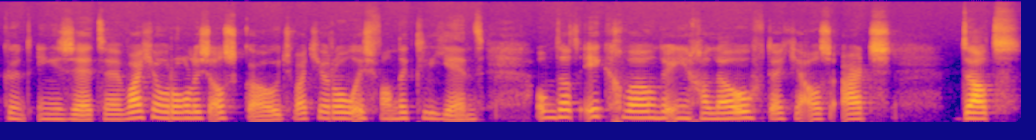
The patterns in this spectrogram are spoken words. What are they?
kunt inzetten, wat jouw rol is als coach, wat je rol is van de cliënt, omdat ik gewoon erin geloof dat je als arts dat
